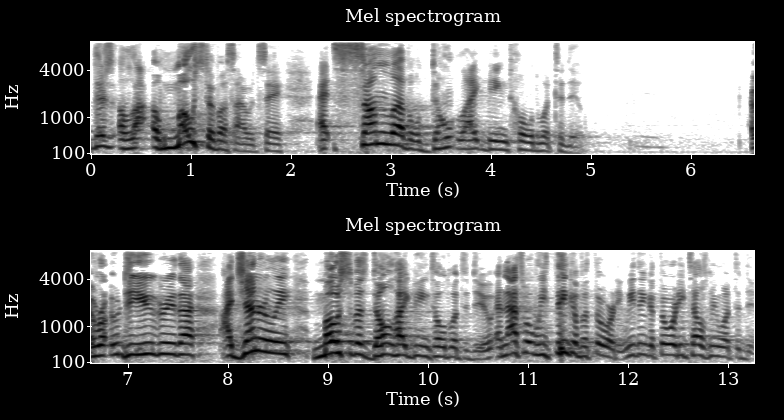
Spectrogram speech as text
there's a lot, uh, most of us, I would say, at some level don't like being told what to do. Uh, Do you agree with that? I generally, most of us don't like being told what to do, and that's what we think of authority. We think authority tells me what to do.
